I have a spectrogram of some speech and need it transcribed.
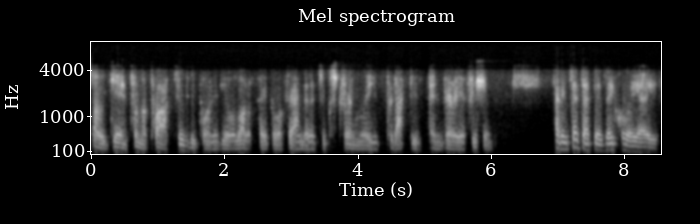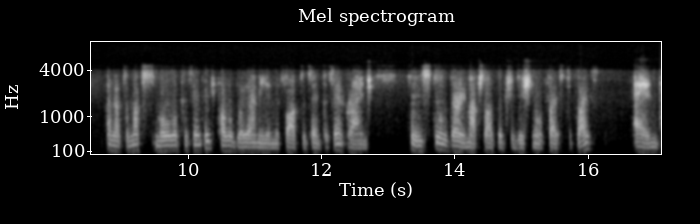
So again, from a productivity point of view, a lot of people have found that it's extremely productive and very efficient. Having said that, there's equally a, and that's a much smaller percentage, probably only in the 5 to 10% range, who still very much like the traditional face to face and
